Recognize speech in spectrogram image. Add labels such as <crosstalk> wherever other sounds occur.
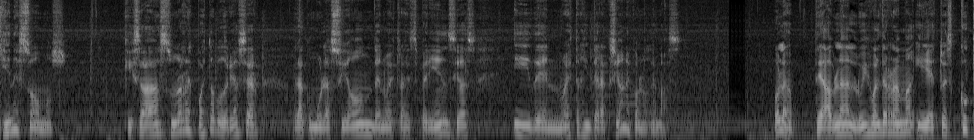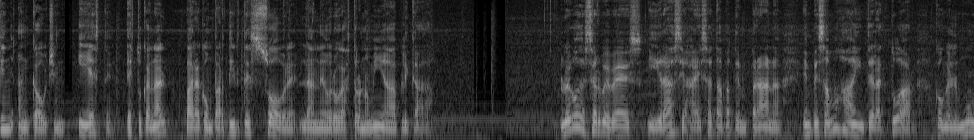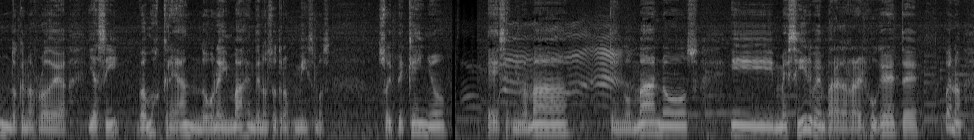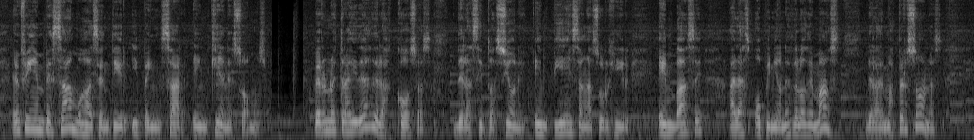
¿quiénes somos? Quizás una respuesta podría ser la acumulación de nuestras experiencias y de nuestras interacciones con los demás. Hola, te habla Luis Valderrama y esto es Cooking and Coaching y este es tu canal para compartirte sobre la neurogastronomía aplicada. Luego de ser bebés y gracias a esa etapa temprana empezamos a interactuar con el mundo que nos rodea y así vamos creando una imagen de nosotros mismos. Soy pequeño, esa es mi mamá, tengo manos y me sirven para agarrar el juguete. Bueno, en fin, empezamos a sentir y pensar en quiénes somos. Pero nuestras ideas de las cosas, de las situaciones, empiezan a surgir en base a las opiniones de los demás, de las demás personas.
